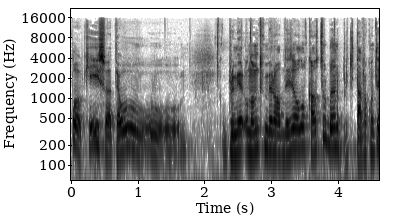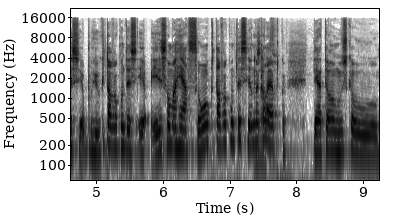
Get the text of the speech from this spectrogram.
pô, que isso? Até o, o, o primeiro, o nome do primeiro álbum deles é Holocausto Urbano, porque estava acontecendo. Porque o que estava acontecendo. Eles são uma reação ao que estava acontecendo naquela Exato. época. Tem até uma música, o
